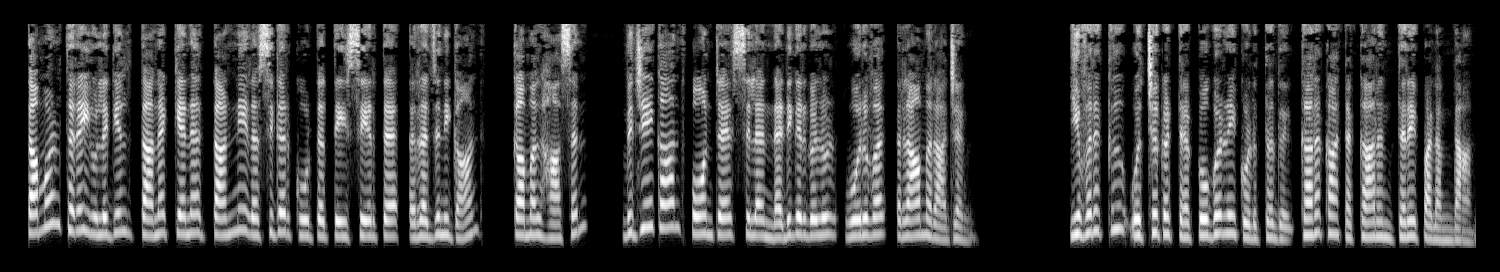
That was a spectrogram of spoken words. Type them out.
தமிழ் திரையுலகில் தனக்கென தன்னை ரசிகர் கூட்டத்தை சேர்த்த ரஜினிகாந்த் கமல்ஹாசன் விஜயகாந்த் போன்ற சில நடிகர்களுள் ஒருவர் ராமராஜன். இவருக்கு உச்சகட்ட புகழை கொடுத்தது கரகாட்டக்காரன் திரைப்படம்தான்.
